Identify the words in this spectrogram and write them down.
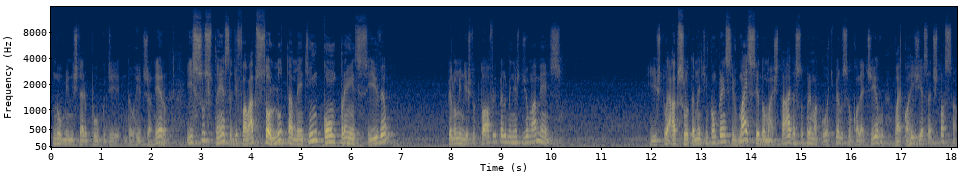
no Ministério Público de, do Rio de Janeiro e suspensa de forma absolutamente incompreensível pelo ministro Toffoli e pelo ministro Gilmar Mendes. Isto é absolutamente incompreensível. Mais cedo ou mais tarde, a Suprema Corte, pelo seu coletivo, vai corrigir essa distorção.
